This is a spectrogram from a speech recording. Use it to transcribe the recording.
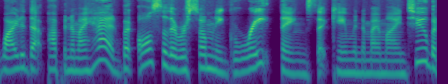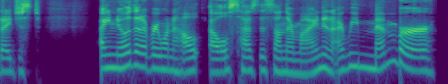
why did that pop into my head? But also there were so many great things that came into my mind too. But I just I know that everyone else has this on their mind. And I remember,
